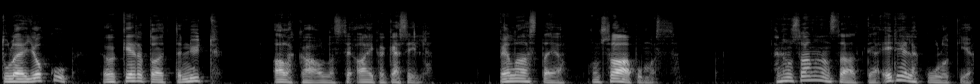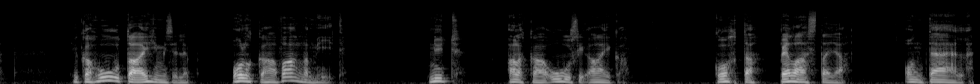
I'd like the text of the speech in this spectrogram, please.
tulee joku, joka kertoo, että nyt alkaa olla se aika käsillä. Pelastaja on saapumassa. Hän on sanansaattaja, edelläkulkija, joka huutaa ihmisille, olkaa valmiit. Nyt alkaa uusi aika. Kohta pelastaja on täällä.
